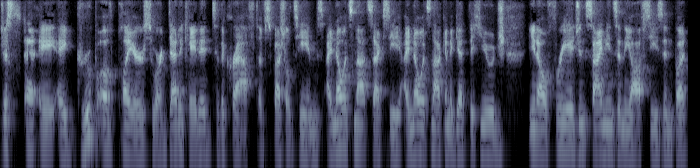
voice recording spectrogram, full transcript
just a, a group of players who are dedicated to the craft of special teams. I know it's not sexy. I know it's not going to get the huge, you know, free agent signings in the offseason, but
